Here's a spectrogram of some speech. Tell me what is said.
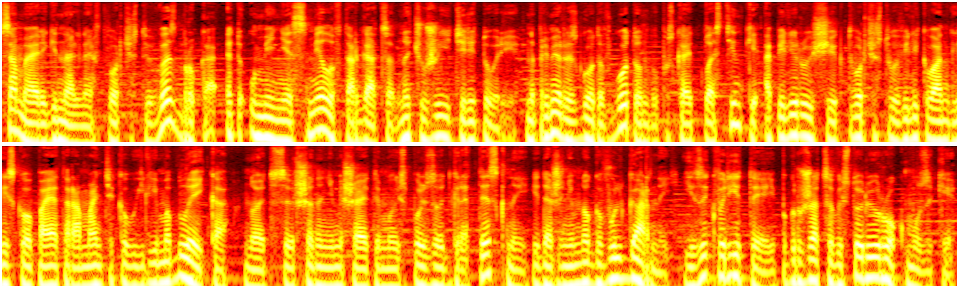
Самое оригинальное в творчестве Вестбрука – это умение смело вторгаться на чужие территории. Например, из года в год он выпускает пластинки, апеллирующие к творчеству великого английского поэта-романтика Уильяма Блейка, но это совершенно не мешает ему использовать гротескный и даже немного вульгарный язык варьете и погружаться в историю рок-музыки,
